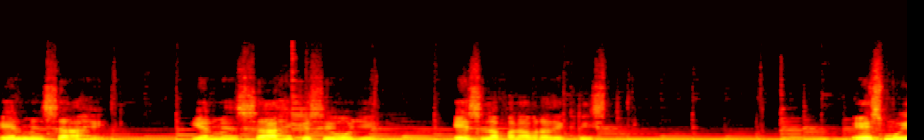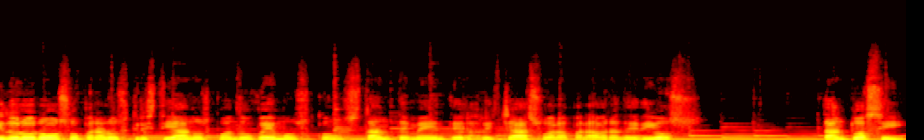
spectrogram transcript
el mensaje y el mensaje que se oye es la palabra de Cristo. Es muy doloroso para los cristianos cuando vemos constantemente el rechazo a la palabra de Dios. Tanto así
